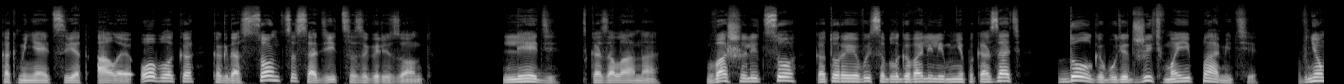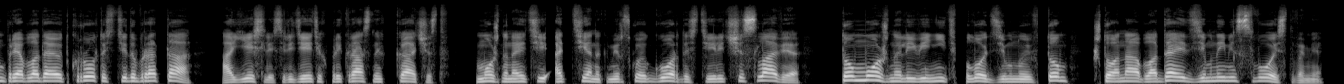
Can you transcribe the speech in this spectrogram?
как меняет цвет алое облако, когда солнце садится за горизонт. «Леди», — сказала она, — «ваше лицо, которое вы соблаговолили мне показать, долго будет жить в моей памяти. В нем преобладают кротость и доброта, а если среди этих прекрасных качеств можно найти оттенок мирской гордости или тщеславия, то можно ли винить плоть земную в том, что она обладает земными свойствами,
